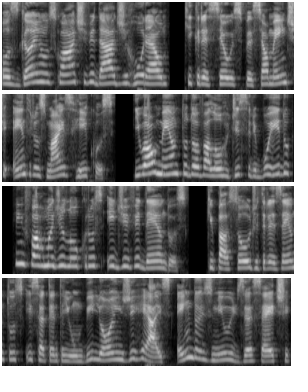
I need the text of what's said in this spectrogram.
Os ganhos com a atividade rural, que cresceu especialmente entre os mais ricos, e o aumento do valor distribuído em forma de lucros e dividendos, que passou de 371 bilhões de reais em 2017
